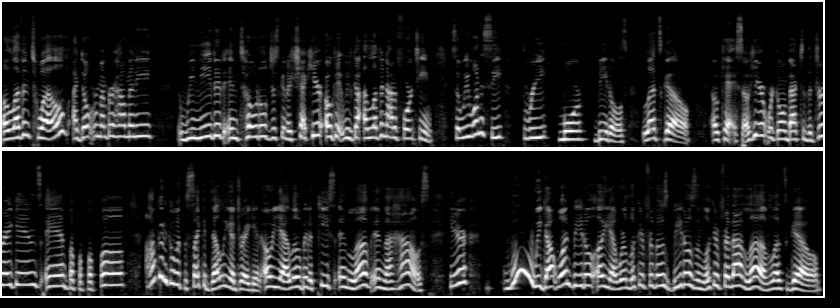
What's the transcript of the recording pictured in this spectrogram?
11, 12. I don't remember how many we needed in total. Just to check here. Okay, we've got 11 out of 14. So we want to see three more beetles. Let's go. Okay, so here we're going back to the dragons and ba ba ba ba. I'm to go with the psychedelia dragon. Oh yeah, a little bit of peace and love in the house. Here, woo, we got one beetle. Oh yeah, we're looking for those beetles and looking for that love. Let's go.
